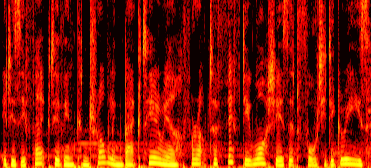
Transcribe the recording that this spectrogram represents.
It is effective in controlling bacteria for up to 50 washes at 40 degrees.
